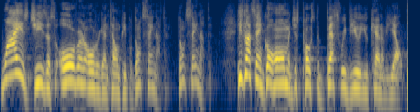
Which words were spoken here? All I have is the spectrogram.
Why is Jesus over and over again telling people, don't say nothing? Don't say nothing. He's not saying go home and just post the best review you can of Yelp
